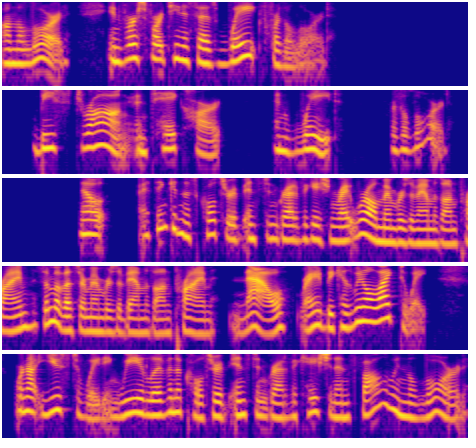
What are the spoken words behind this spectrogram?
on the Lord. In verse 14 it says wait for the Lord. Be strong and take heart and wait for the Lord. Now, I think in this culture of instant gratification, right? We're all members of Amazon Prime. Some of us are members of Amazon Prime now, right? Because we don't like to wait. We're not used to waiting. We live in a culture of instant gratification and following the Lord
